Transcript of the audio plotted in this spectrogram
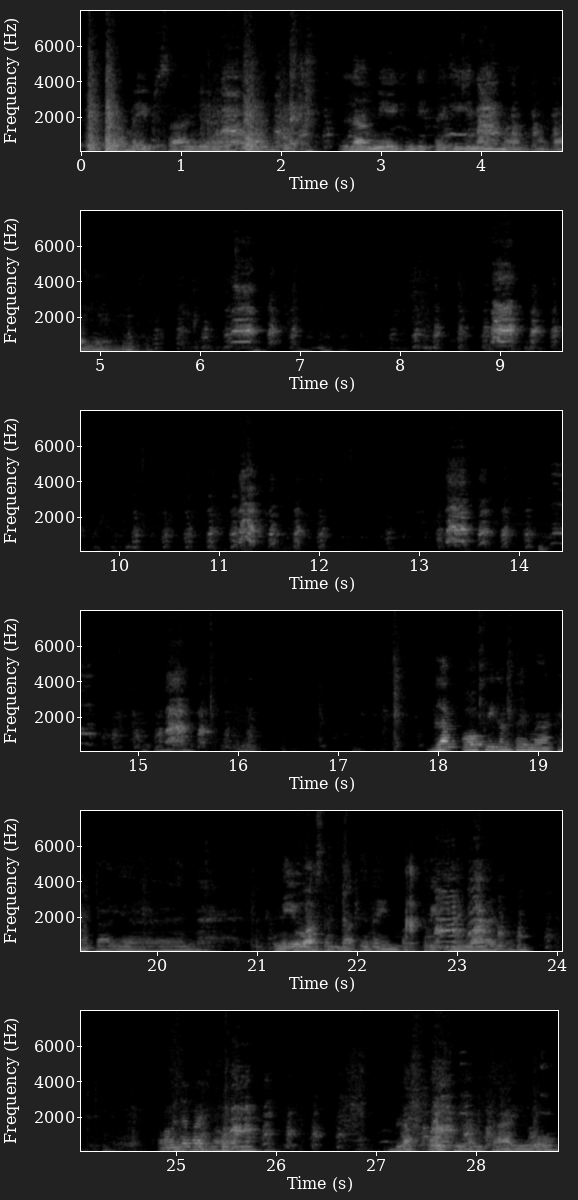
para maibsan yung lamig, hindi tayo giginaw mga kabayan. Black coffee lang tayo mga kabayan. Iniiwasan natin na yung mag 3 in 1. Oh, Black coffee lang tayo.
